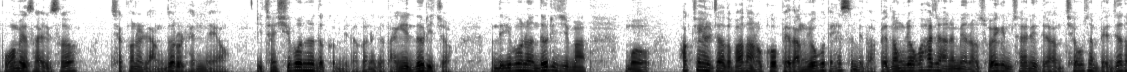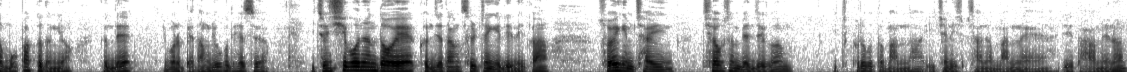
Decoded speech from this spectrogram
보험회사에서 채권을 양도를 했네요. 2015년도 겁니다. 그러니까 당연히 느리죠. 근데 이번은 느리지만 뭐 확정일자도 받아놓고 배당 요구도 했습니다. 배당 요구 하지 않으면 소액 임차인에 대한 최우선 변제도 못 받거든요. 근데 이번에 배당 요구도 했어요. 2015년도에 건저당 설정일이니까 소액 임차인 최우선 변제금 그리고 또 맞나? 2024년 맞네. 이 다음에는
